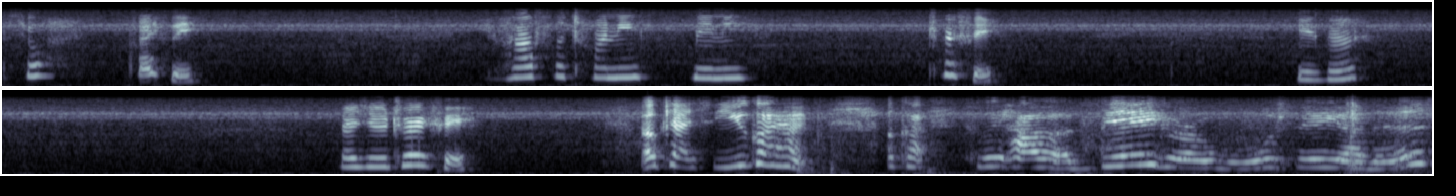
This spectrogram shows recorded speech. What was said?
It's your trophy. You have a tiny mini trophy. You go. There's your trophy. Okay, so you go home. Okay, so we have a bigger award for the others.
